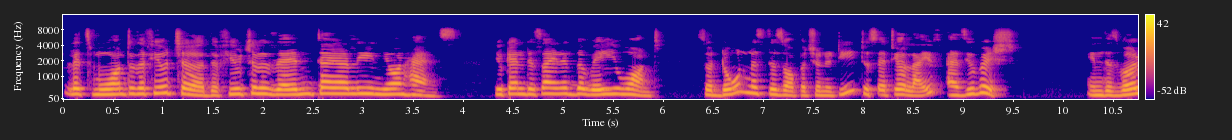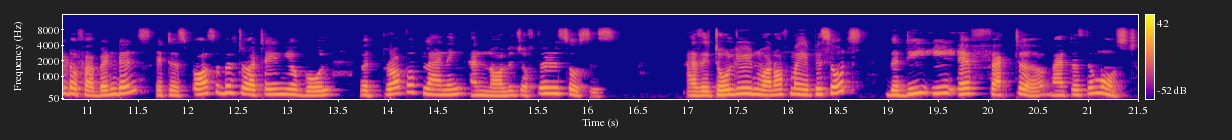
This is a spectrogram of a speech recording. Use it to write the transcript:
Let's move on to the future. The future is entirely in your hands. You can design it the way you want. So don't miss this opportunity to set your life as you wish. In this world of abundance, it is possible to attain your goal with proper planning and knowledge of the resources. As I told you in one of my episodes, the DEF factor matters the most.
